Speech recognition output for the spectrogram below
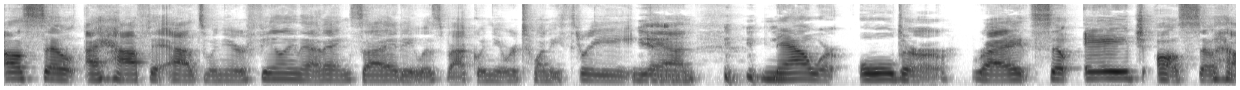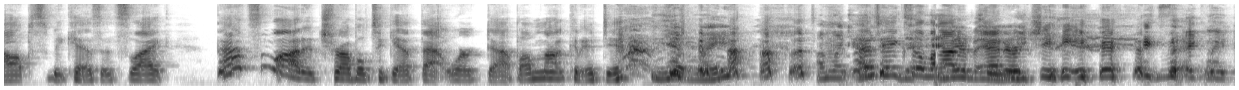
also, I have to add, when you're feeling that anxiety was back when you were 23, yeah. and now we're older, right? So age also helps because it's like, that's a lot of trouble to get that worked up. I'm not going to do it. Yeah, right. I'm like, that takes a lot energy. of energy. exactly.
